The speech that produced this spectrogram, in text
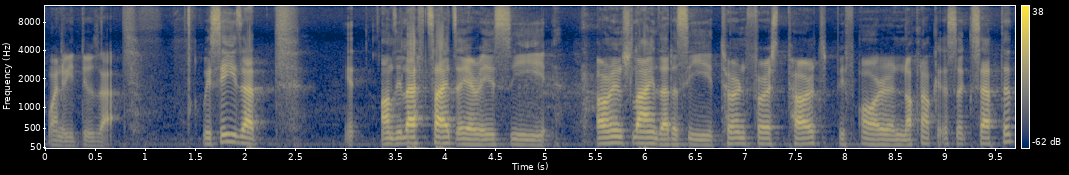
when we do that? We see that it, on the left side there is the orange line, that is the turn first part before knock knock is accepted.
